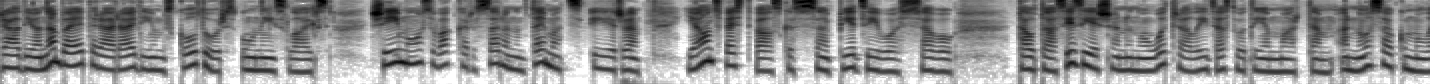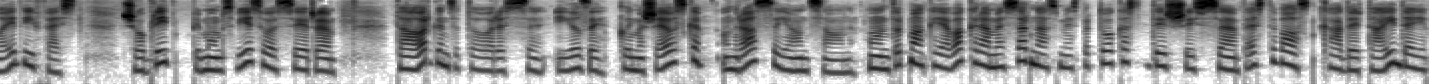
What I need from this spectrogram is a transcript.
Radio Naba ēterā raidījums Kultūras unijas laiks. Šī mūsu vakara saruna temats ir eh, jauns festivāls, kas eh, piedzīvos savu tautās iziešanu no 2. līdz 8. martam ar nosaukumu Lady Fest. Šobrīd pie mums viesos ir eh, tā organizatoras Ilze Klimaševska un Rasa Jansona. Un turpmākajā vakarā mēs sarunāsimies par to, kas ir šis festivāls, kāda ir tā ideja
